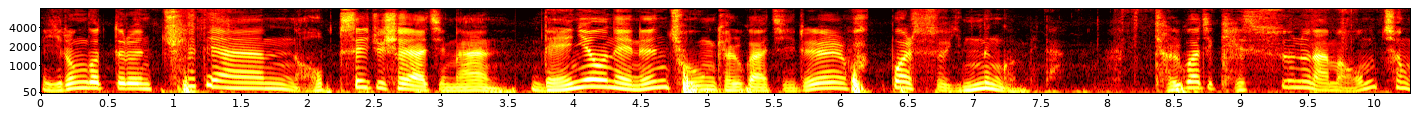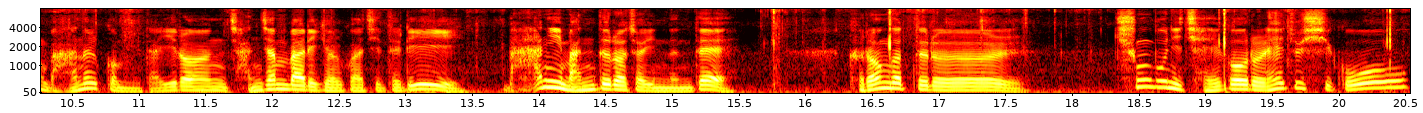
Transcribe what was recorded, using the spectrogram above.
이런 것들은 최대한 없애주셔야지만 내년에는 좋은 결과지를 확보할 수 있는 겁니다. 결과지 개수는 아마 엄청 많을 겁니다. 이런 잔잔바리 결과지들이 많이 만들어져 있는데 그런 것들을 충분히 제거를 해주시고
